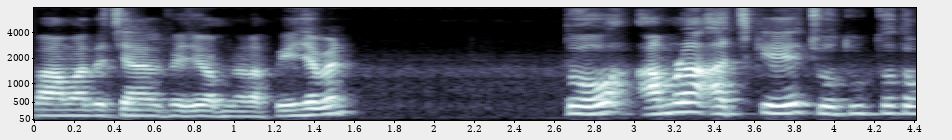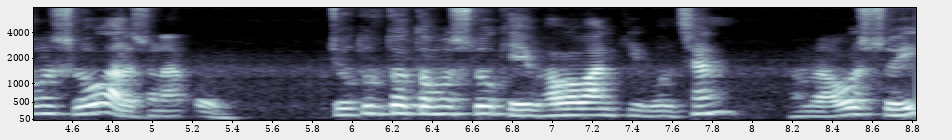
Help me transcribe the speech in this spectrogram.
বা আমাদের চ্যানেল পেজে আপনারা পেয়ে যাবেন। তো আমরা আজকে চতুর্থতম শ্লোক আলোচনা করব। চতুর্থতম শ্লোকে ভগবান কি বলছেন? আমরা অবশ্যই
